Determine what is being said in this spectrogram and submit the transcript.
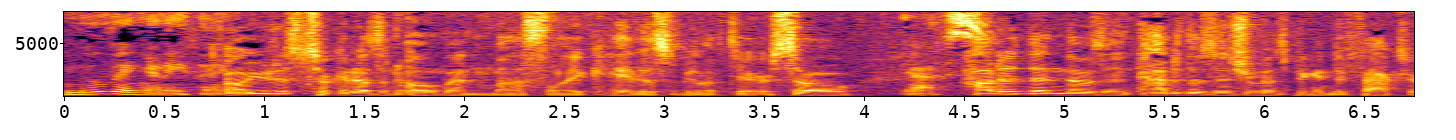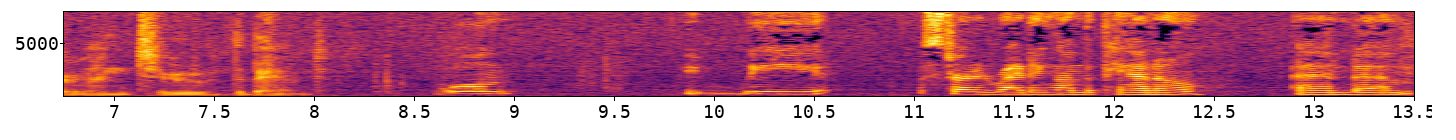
moving anything. Oh, you just took it as an omen, less like, hey, this will be left here. So, Yes. how did then those how did those instruments begin to factor into the band? Well, we started writing on the piano and um,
